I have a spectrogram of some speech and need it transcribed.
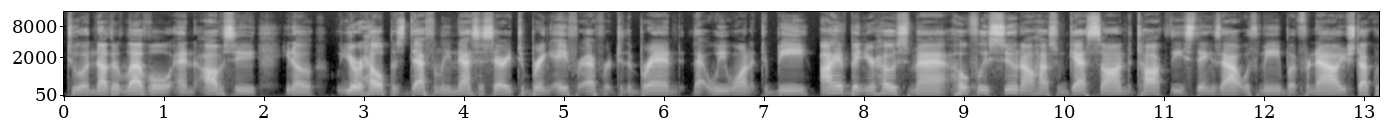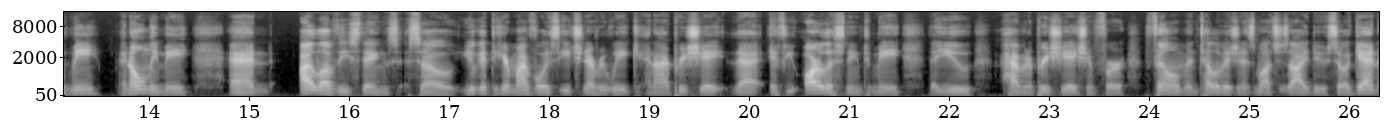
to another level, and obviously, you know, your help is definitely necessary to bring A for Effort to the brand that we want it to be. I have been your host, Matt. Hopefully, soon I'll have some guests on to talk these things out with me, but for now, you're stuck with me and only me, and I love these things, so you'll get to hear my voice each and every week, and I appreciate that if you are listening to me, that you have an appreciation for film and television as much as I do. So again,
